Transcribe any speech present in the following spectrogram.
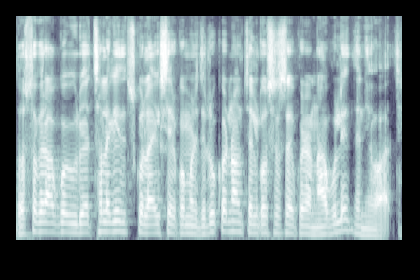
दोस्तों, अगर आपको वीडियो अच्छा लगे तो इसको लाइक, शेयर, कमेंट ज़रूर करना चैनल को सब्सक्राइब करना ना भूलें। धन्यवाद।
